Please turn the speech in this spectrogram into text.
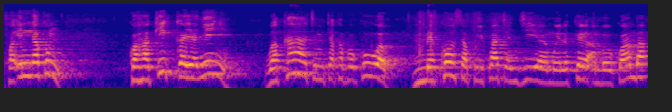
Fa innakum kwa hakika ya nyinyi wakati mtakapokuwa mmekosa kuipata njia ya mwelekeo ambayo kwamba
